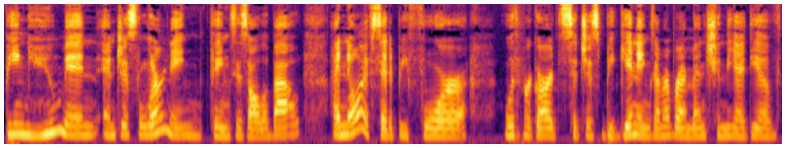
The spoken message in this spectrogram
being human and just learning things is all about. I know I've said it before with regards to just beginnings. I remember I mentioned the idea of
